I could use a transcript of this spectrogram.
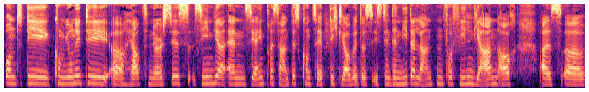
Und die Community uh, Health Nurses sind ja ein sehr interessantes Konzept. Ich glaube, das ist in den Niederlanden vor vielen Jahren auch als uh,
